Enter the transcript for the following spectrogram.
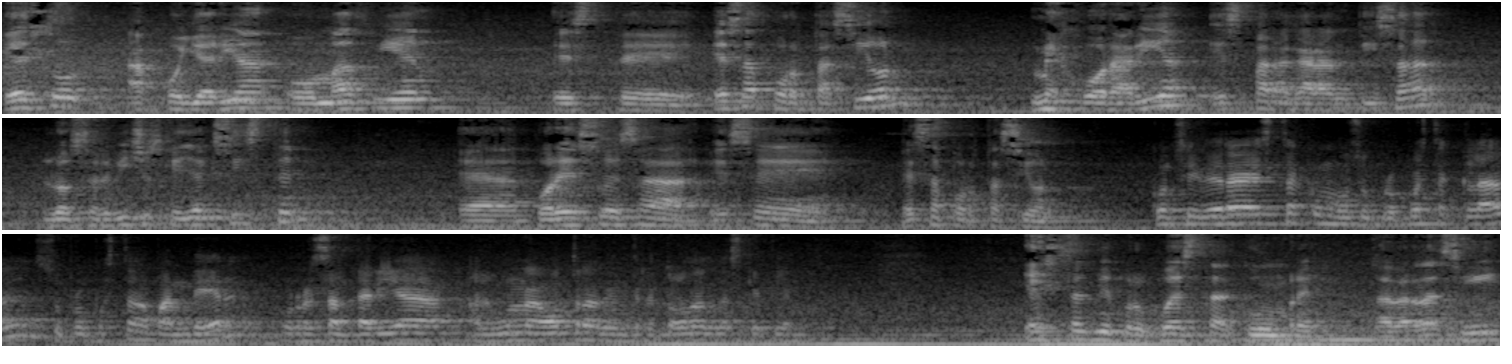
eso apoyaría o más bien este, esa aportación mejoraría, es para garantizar los servicios que ya existen, eh, por eso esa, ese, esa aportación. ¿Considera esta como su propuesta clave, su propuesta bandera, o resaltaría alguna otra de entre todas las que tiene? Esta es mi propuesta cumbre, la verdad sí,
